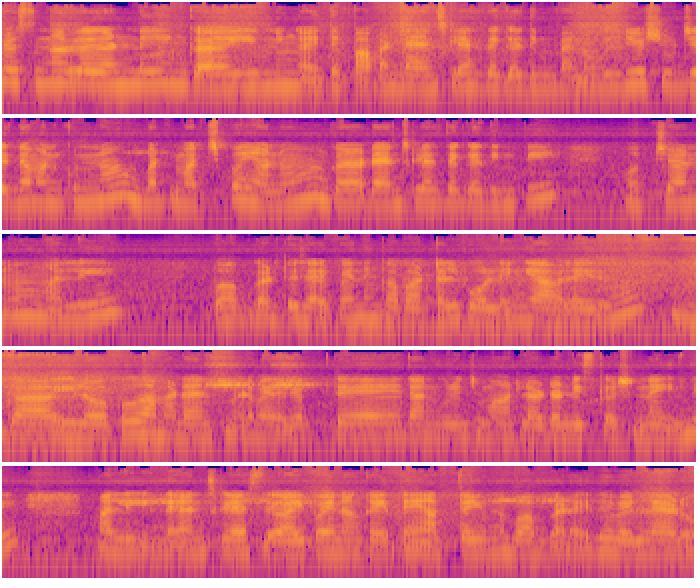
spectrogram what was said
చూస్తున్నారు కదండి. ఇంకా ఈవినింగ్ అయితే పాపని డ్యాన్స్ క్లాస్ దగ్గర దింపాను. వీడియో షూట్ చేద్దాం అనుకున్నా బట్ మర్చిపోయాను. ఇంకా డ్యాన్స్ క్లాస్ దగ్గర దింపి వచ్చాను. మళ్ళీ బాబు గడితో సరిపోయింది. ఇంకా బట్టలు ఫోల్డింగ్ అవ్వలేదు ఇంకా ఈలోపు ఆమె డ్యాన్స్ మేడం ఏదో చెప్తే దాని గురించి మాట్లాడడం డిస్కషన్ అయింది. మళ్ళీ డ్యాన్స్ క్లాస్ అయిపోయినాకైతే అయితే అత్తయ్య ఉన్న బాబు గడ అయితే వెళ్ళాడు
